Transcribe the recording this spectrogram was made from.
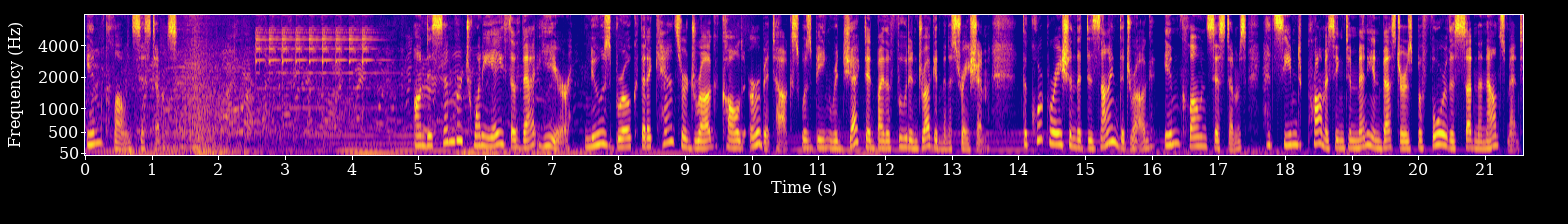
ImClone Systems. On December 28th of that year, news broke that a cancer drug called Erbitux was being rejected by the Food and Drug Administration. The corporation that designed the drug, ImClone Systems, had seemed promising to many investors before the sudden announcement.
